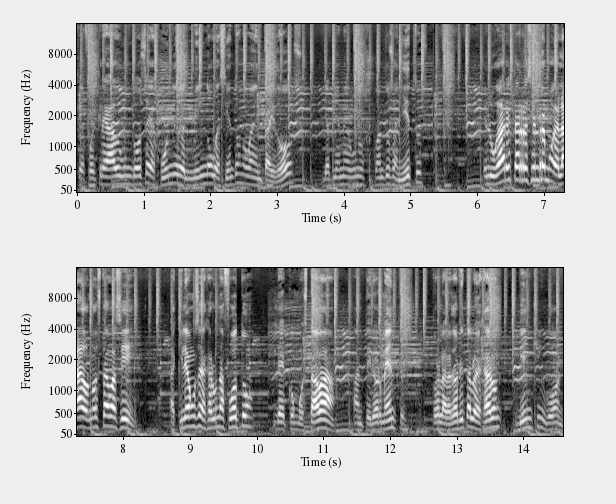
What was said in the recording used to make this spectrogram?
que fue creado un 12 de junio del 1992, ya tiene unos cuantos añitos. El lugar está recién remodelado, no estaba así. Aquí le vamos a dejar una foto de cómo estaba anteriormente, pero la verdad ahorita lo dejaron bien chingón.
